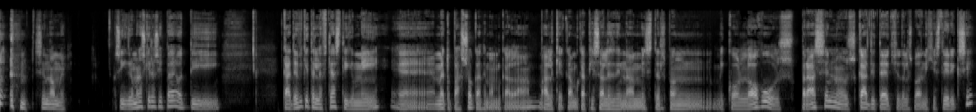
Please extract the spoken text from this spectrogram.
συγγνώμη. Ο συγκεκριμένος κύριος είπε ότι κατέβηκε τελευταία στιγμή ε, με το Πασόκα, θυμάμαι καλά, αλλά και κάποιες άλλες δυνάμεις, τέλος πάντων, οικολόγους, πράσινους, κάτι τέτοιο τέλος πάντων είχε στήριξη.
